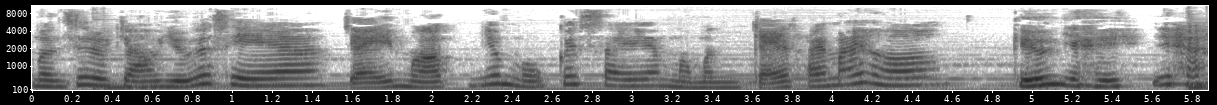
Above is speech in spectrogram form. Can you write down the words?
mình sẽ được chọn giữa cái xe chạy mệt với một cái xe mà mình chạy thoải mái hơn kiểu vậy, yeah.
